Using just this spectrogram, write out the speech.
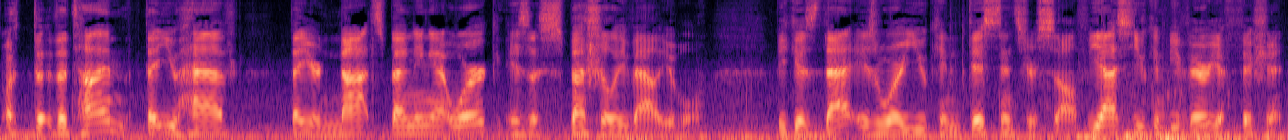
Uh, the, the time that you have that you're not spending at work is especially valuable because that is where you can distance yourself. Yes, you can be very efficient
